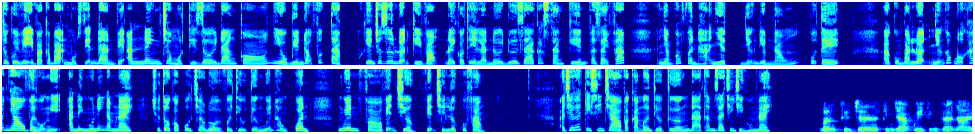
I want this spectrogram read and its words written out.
Thưa quý vị và các bạn, một diễn đàn về an ninh trong một thế giới đang có nhiều biến động phức tạp khiến cho dư luận kỳ vọng đây có thể là nơi đưa ra các sáng kiến và giải pháp nhằm góp phần hạ nhiệt những điểm nóng quốc tế. À, cùng bàn luận những góc độ khác nhau về hội nghị an ninh Munich năm nay, chúng tôi có cuộc trao đổi với Thiếu tướng Nguyễn Hồng Quân, nguyên Phó Viện trưởng Viện Chiến lược Quốc phòng. À, trước hết thì xin chào và cảm ơn Thiếu tướng đã tham gia chương trình hôm nay. Vâng, xin chào, kính chào quý thính giả Đài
